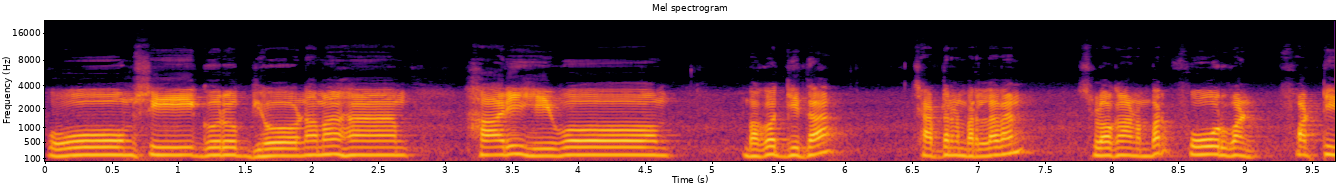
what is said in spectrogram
ஓம் ஸ்ரீ குருப்யோ நம ஹரி ஓம் Bhagavad Gita chapter number eleven shloka number four one forty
